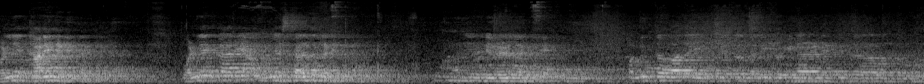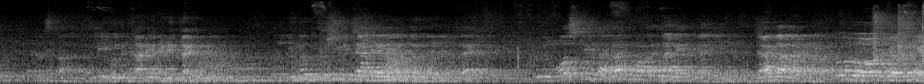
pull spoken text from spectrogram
ಒಳ್ಳೆಯ ಕಾರ್ಯ ನಡೀತಾ ಇದೆ ಒಳ್ಳೆಯ ಕಾರ್ಯ ಒಳ್ಳೆಯ ಸ್ಥಳದಲ್ಲಿ ನಡೀತಾ ಇದೆ ಅಂದ್ರೆ ನೀವು ಹೇಳಿದಂಗೆ ಪವಿತ್ರವಾದ ಈ ಕ್ಷೇತ್ರದಲ್ಲಿ ಯೋಗಿನಾರಾಯಣ ತೀರ್ಥರ ಒಂದು ಸ್ಥಾನದಲ್ಲಿ ಈ ಒಂದು ಕಾರ್ಯ ನಡೀತಾ ಇದೆ. ಇನ್ನೊಂದು ಖುಷಿ ವಿಚಾರ ಏನು ಅಂತಂದ್ರೆ ಇದು ಮೋಸ್ಟ್ಲಿ ಅಲಾಟ್ ಮಾಡೋದು ನಾನೇ ಜಾಗ ಅಲಾಟ್ ಓಕೆ ಓಕೆ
